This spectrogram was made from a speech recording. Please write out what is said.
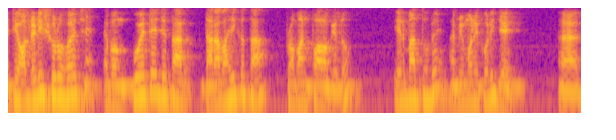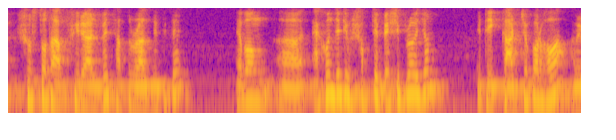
এটি অলরেডি শুরু হয়েছে এবং কুয়েটে যে তার ধারাবাহিকতা প্রমাণ পাওয়া গেল, এর মাধ্যমে আমি মনে করি যে সুস্থতা ফিরে আসবে ছাত্র রাজনীতিতে। এবং এখন যেটি সবচেয়ে বেশি প্রয়োজন, এটি কার্যকর হওয়া, আমি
